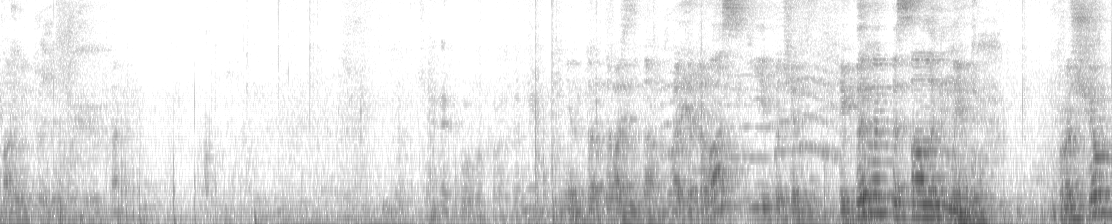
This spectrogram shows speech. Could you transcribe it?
пам'ятають. Такого, Ні, да- давай, да, давайте до вас і по черзі. Якби ви писали книгу, про що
